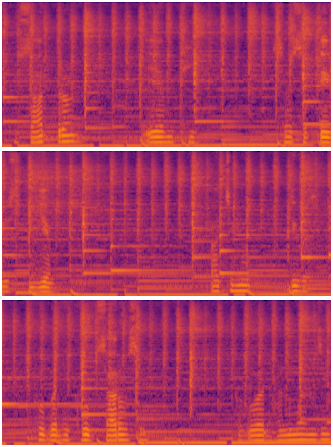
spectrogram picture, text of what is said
તો સાત ત્રણ એમથી છ સત્યાવીસ પીએમ આજનો દિવસ ખૂબ અને ખૂબ સારો છે ભગવાન હનુમાનજી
